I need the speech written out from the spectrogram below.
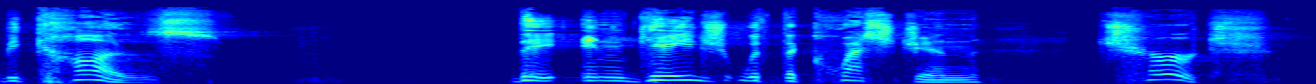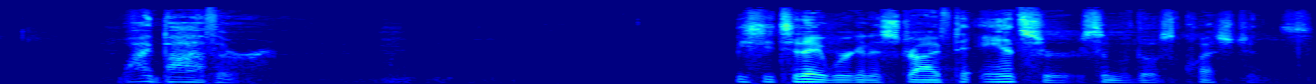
because they engage with the question church, why bother? You see, today we're going to strive to answer some of those questions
